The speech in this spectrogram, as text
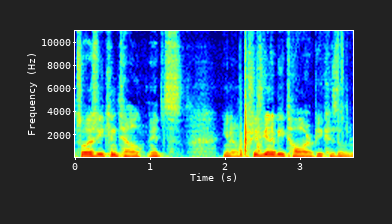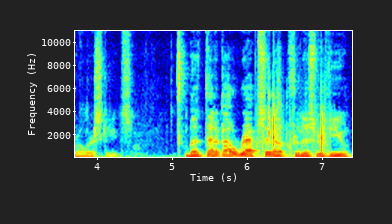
So as you can tell, it's you know, she's going to be taller because of the roller skates. But that about wraps it up for this review.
